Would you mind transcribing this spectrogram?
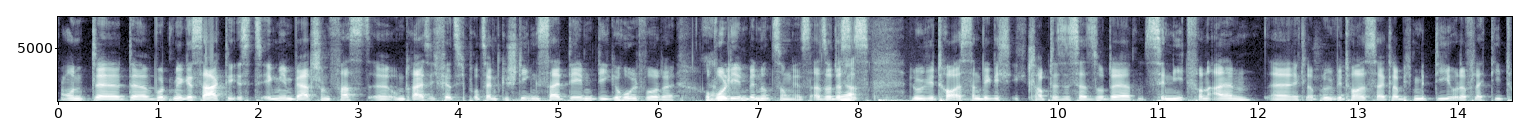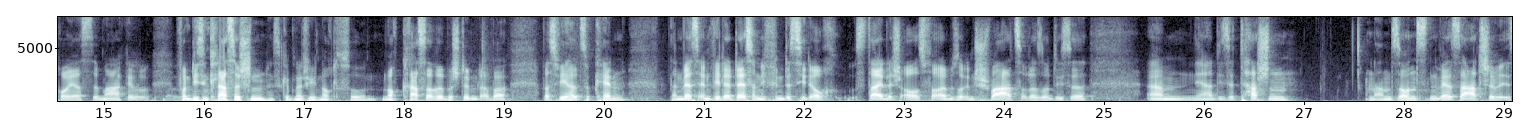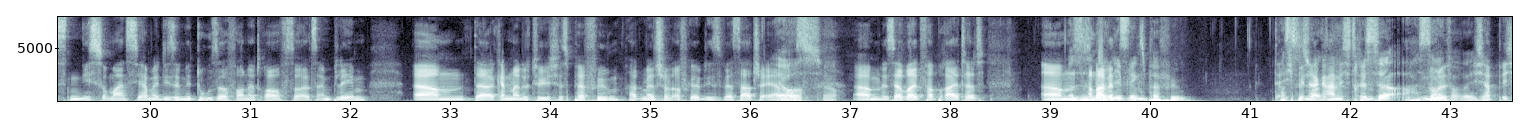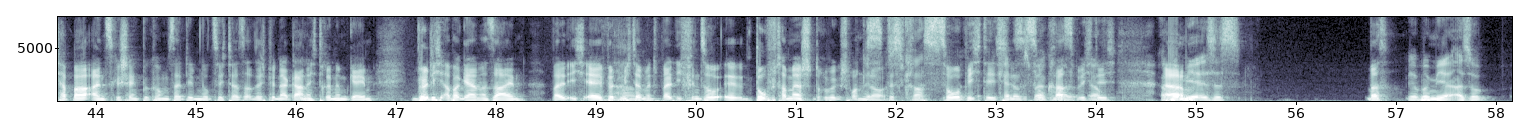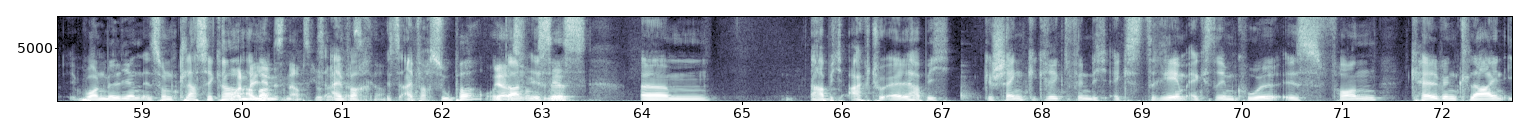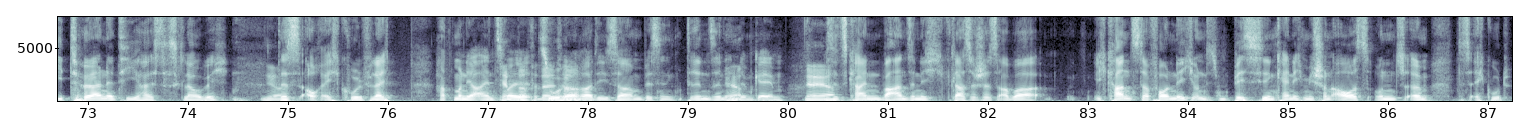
und äh, da wurde mir gesagt, die ist irgendwie im Wert schon fast äh, um 30, 40 Prozent gestiegen, seitdem die geholt wurde, obwohl ja. die in Benutzung ist. Also das ja. ist, Louis Vuitton ist dann wirklich, ich glaube, das ist ja so der Zenit von allem. Äh, ich glaube, Louis Vuitton ist ja, glaube ich, mit die oder vielleicht die teuerste Marke von diesen klassischen. Es gibt natürlich noch so noch krassere bestimmt, aber was wir halt so kennen, dann wäre es entweder das und ich finde, das sieht auch stylisch aus, vor allem so in Schwarz oder so, diese, ähm, ja, diese Taschen und ansonsten, Versace ist nicht so meins. Die haben ja diese Medusa vorne drauf, so als Emblem. Ähm, da kennt man natürlich das Parfüm, hat man jetzt schon oft gehört, dieses Versace Eros. Ja. Ähm, ist ja weit verbreitet. Ähm, Was ist aber dein Lieblingsparfüm? ich bin da gar nicht drin. Null. Ich habe ich hab mal eins geschenkt bekommen, seitdem nutze ich das. Also ich bin da gar nicht drin im Game. Würde ich aber gerne sein, weil ich äh, würde ja. mich damit, weil ich finde so, äh, Duft haben wir ja schon drüber gesprochen, genau, das, das ist krass. so wichtig, das ist so krass wichtig. Ja. bei ähm, mir ist es was? Ja, bei mir, also One Million ist so ein Klassiker. One Million ist ein absoluter ist einfach, Klassiker. Ist einfach super. Und ja, dann ist es, ähm, habe ich aktuell, habe ich geschenkt gekriegt, finde ich extrem, extrem cool, ist von Calvin Klein Eternity heißt es, glaube ich. Ja. Das ist auch echt cool. Vielleicht hat man ja ein, zwei Zuhörer, ja. die da ein bisschen drin sind ja. in dem Game. Ja, Das ist jetzt kein wahnsinnig klassisches, aber ich kann es davor nicht und ein bisschen kenne ich mich schon aus und ähm, das ist echt gut.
